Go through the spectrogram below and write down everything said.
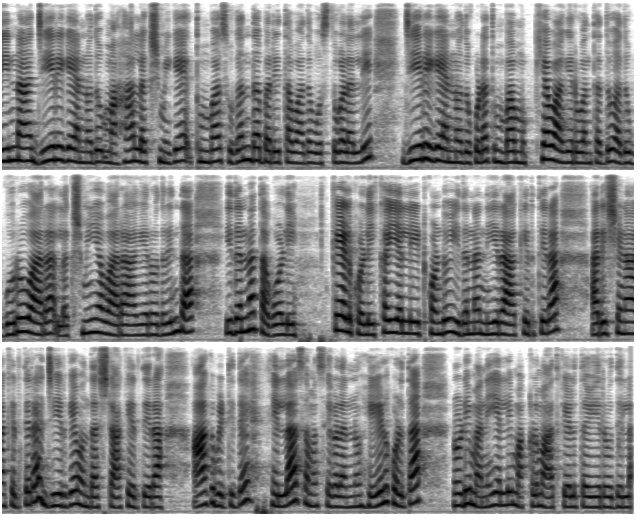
ಇನ್ನು ಜೀರಿಗೆ ಅನ್ನೋದು ಮಹಾಲಕ್ಷ್ಮಿಗೆ ತುಂಬ ಸುಗಂಧ ಭರಿತವಾದ ವಸ್ತುಗಳಲ್ಲಿ ಜೀರಿಗೆ ಅನ್ನೋದು ಕೂಡ ತುಂಬ ಮುಖ್ಯವಾಗಿರುವಂಥದ್ದು. ಅದು ಗುರುವಾರ, ಲಕ್ಷ್ಮಿಯ ವಾರ ಆಗಿರೋದ್ರಿಂದ ಇದನ್ನು ತಗೊಳ್ಳಿ. ಕೇಳ್ಕೊಳ್ಳಿ. ಕೈಯಲ್ಲಿ ಇಟ್ಕೊಂಡು ಇದನ್ನು ನೀರು ಹಾಕಿರ್ತೀರ? ಅರಿಶಿಣ ಹಾಕಿರ್ತೀರ? ಜೀರಿಗೆ ಒಂದಷ್ಟು ಹಾಕಿರ್ತೀರ? ಹಾಕಿಬಿಟ್ಟಿದ್ದೆ ಎಲ್ಲ ಸಮಸ್ಯೆಗಳನ್ನು ಹೇಳ್ಕೊಳ್ತಾ ನೋಡಿ, ಮನೆಯಲ್ಲಿ ಮಕ್ಕಳು ಮಾತು ಕೇಳ್ತಾ ಇರೋದಿಲ್ಲ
